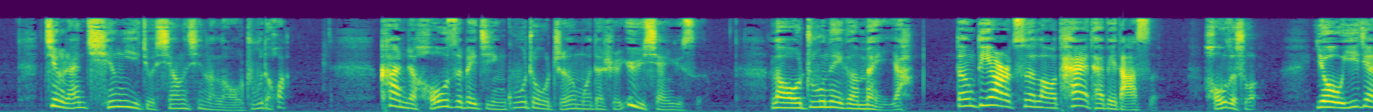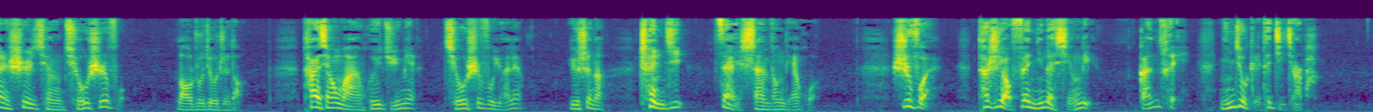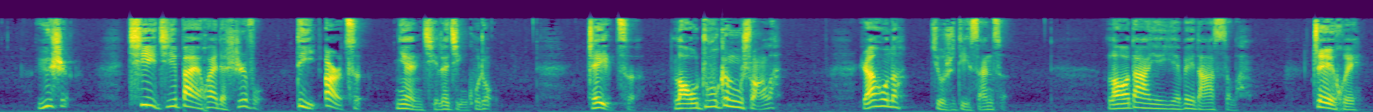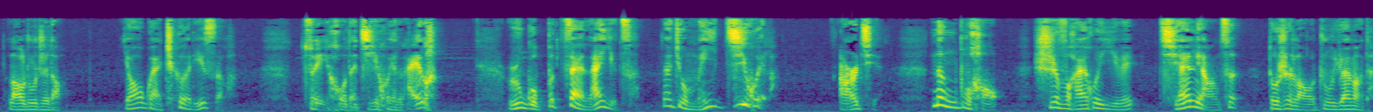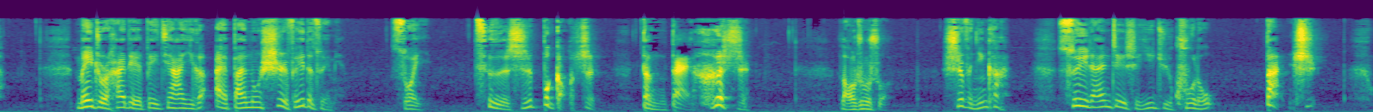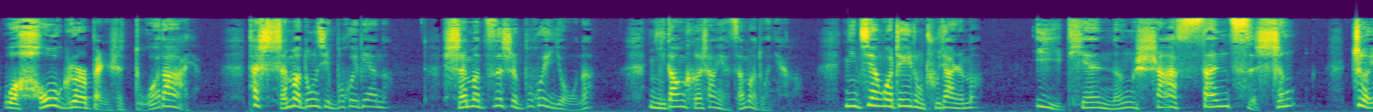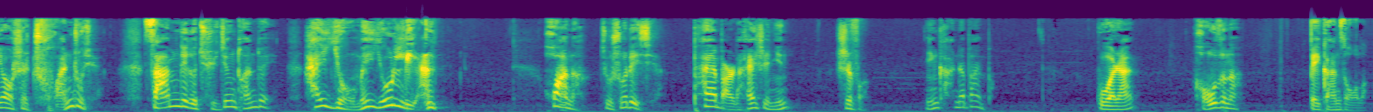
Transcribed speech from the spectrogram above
竟然轻易就相信了老朱的话。看着猴子被紧箍咒折磨的是欲仙欲死，老猪那个美呀！等第二次老太太被打死，猴子说：“有一件事情求师傅。”老朱就知道，他想挽回局面，求师傅原谅。于是呢，趁机再煽风点火。师傅哎，他是要分您的行李，干脆您就给他几件吧。于是，气急败坏的师傅第二次念起了紧箍咒。这次老朱更爽了。然后呢，就是第三次，老大爷也被打死了。这回老朱知道，妖怪彻底死了，最后的机会来了。如果不再来一次，那就没机会了。而且，弄不好师傅还会以为前两次都是老朱冤枉他，没准还得被加一个爱搬弄是非的罪名。所以，此时不搞事，等待何时？老朱说：“师傅，您看。”虽然这是一具骷髅，但是我猴哥本事多大呀？他什么东西不会变呢？什么姿势不会有呢？你当和尚也这么多年了，你见过这种出家人吗？一天能杀三次生，这要是传出去，咱们这个取经团队还有没有脸？话呢就说这些，拍板的还是您，师傅，您看着办吧。果然，猴子呢？被赶走了。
